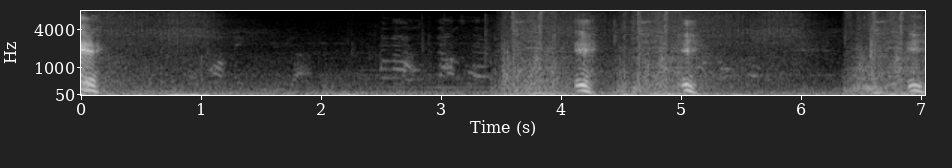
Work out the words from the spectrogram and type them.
ええええ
